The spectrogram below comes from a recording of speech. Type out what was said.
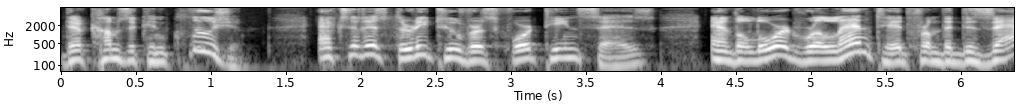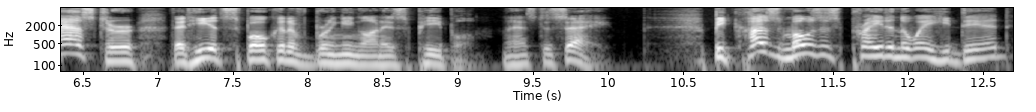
there comes a conclusion. Exodus 32, verse 14 says, And the Lord relented from the disaster that he had spoken of bringing on his people. That's to say, because Moses prayed in the way he did,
